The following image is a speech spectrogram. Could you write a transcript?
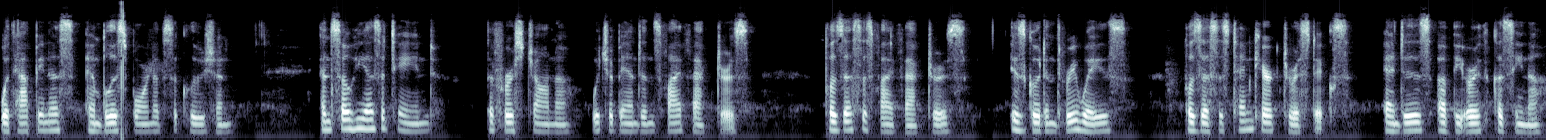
with happiness and bliss born of seclusion. And so he has attained the first jhana, which abandons five factors, possesses five factors, is good in three ways, possesses ten characteristics, and is of the earth kasina.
